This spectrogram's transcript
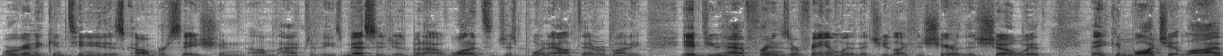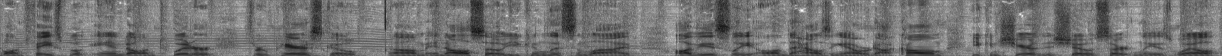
we're going to continue this conversation um, after these messages, but I wanted to just point out to everybody if you have friends or family that you'd like to share this show with, they can watch it live on Facebook and on Twitter through Periscope. Um, and also, you can listen live, obviously, on thehousinghour.com. You can share this show certainly as well.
